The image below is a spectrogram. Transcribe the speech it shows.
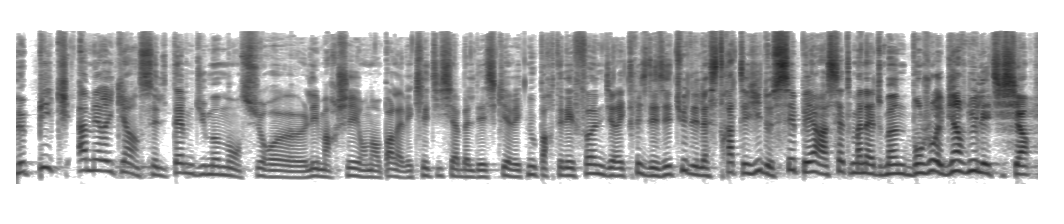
Le pic américain, c'est le thème du moment sur euh, les marchés. On en parle avec Laetitia Baldeschi avec nous par téléphone, directrice des études et de la stratégie de CPR Asset Management. Bonjour et bienvenue Laetitia.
